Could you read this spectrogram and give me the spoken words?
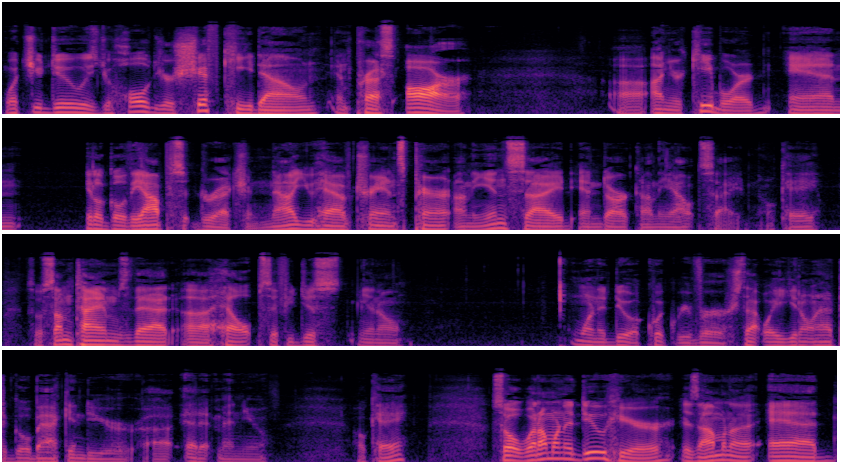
what you do is you hold your Shift key down and press R uh, on your keyboard, and it'll go the opposite direction. Now you have transparent on the inside and dark on the outside. Okay, so sometimes that uh, helps if you just you know want to do a quick reverse. That way you don't have to go back into your uh, edit menu. Okay? So what I'm going to do here is I'm going to add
